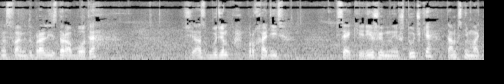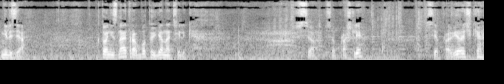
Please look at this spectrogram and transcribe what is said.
Мы с вами добрались до работы. Сейчас будем проходить всякие режимные штучки. Там снимать нельзя. Кто не знает, работаю я на телеке. Все, все прошли. Все проверочки,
